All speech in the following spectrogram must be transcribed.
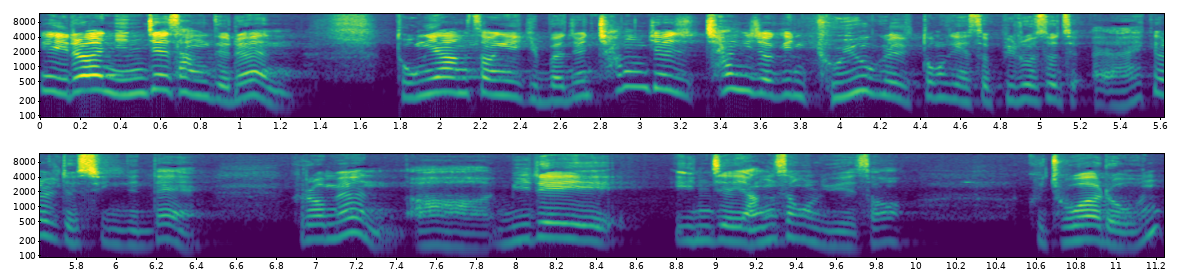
이러한 인재상들은 동양성이 기반된 창의적 인 교육을 통해서 비로소 해결될 수 있는데 그러면 아, 미래의 인재 양성을 위해서 그 조화로운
